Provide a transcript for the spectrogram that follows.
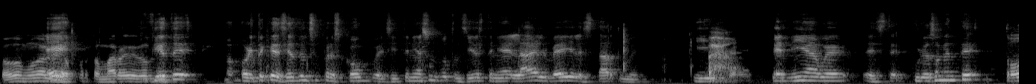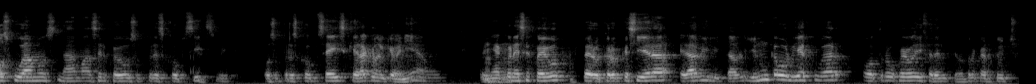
Todo el mundo le Eh, dio por tomar hoy de dos litros. Fíjate, ahorita que decías del Super Scope, güey, sí tenía sus botoncillos, tenía el A, el B y el Start, güey. Y venía, güey, este, curiosamente, todos jugamos nada más el juego Super Scope 6, güey, o Super Scope 6, que era con el que venía, güey. Venía con ese juego, pero creo que sí era, era habilitable. Yo nunca volví a jugar otro juego diferente, otro cartucho.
